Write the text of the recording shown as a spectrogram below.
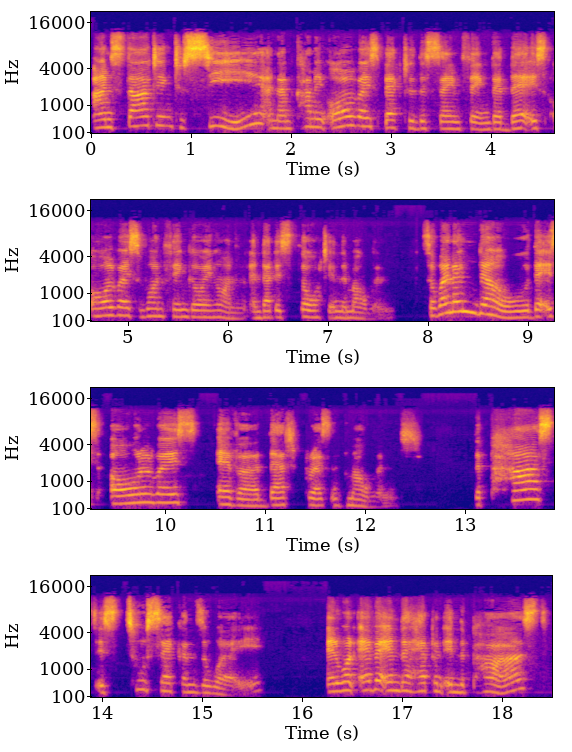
I'm starting to see, and I'm coming always back to the same thing that there is always one thing going on, and that is thought in the moment. So when I know there is always ever that present moment, the past is two seconds away, and whatever the happened in the past,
